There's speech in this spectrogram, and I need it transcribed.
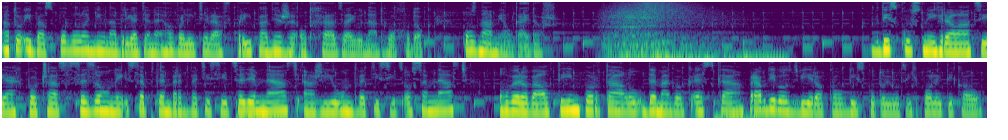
a to iba s povolením nadriadeného veliteľa v prípade, že odchádzajú na dôchodok, oznámil Gajdoš. V diskusných reláciách počas sezóny september 2017 až jún 2018 overoval tým portálu Demagog.sk pravdivosť výrokov diskutujúcich politikov.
